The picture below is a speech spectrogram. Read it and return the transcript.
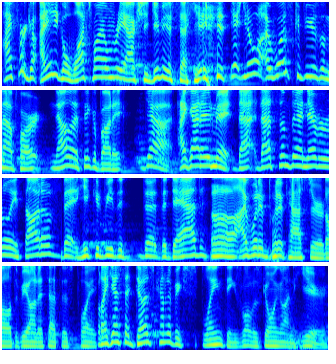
I forgot. I need to go watch my own reaction. Give me a second. yeah, you know what? I was confused on that part. Now that I think about it, yeah, I gotta admit that that's something I never really thought of. That he could be the the the dad. Uh, I wouldn't put it past her at all, to be honest, at this point. But I guess that does kind of explain things. What was going on here?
